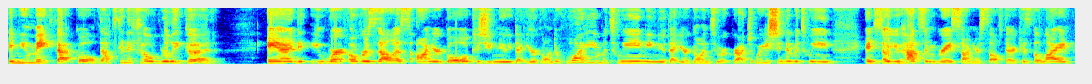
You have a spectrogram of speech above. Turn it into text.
and you make that goal. That's going to feel really good and you weren't overzealous on your goal because you knew that you're going to Hawaii in between, you knew that you're going to a graduation in between, and so you had some grace on yourself there because the line,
